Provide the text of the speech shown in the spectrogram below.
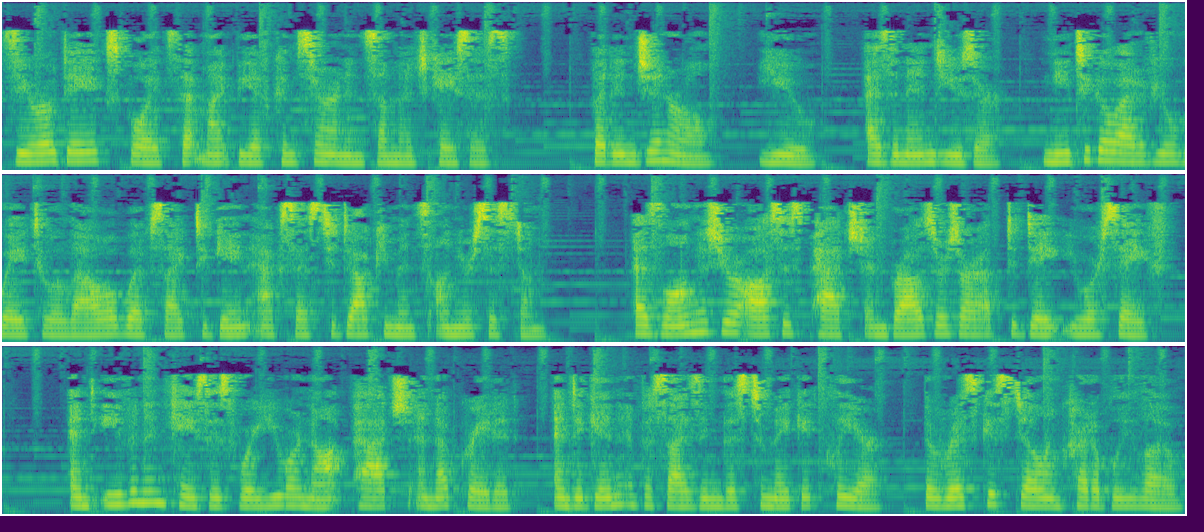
zero-day exploits that might be of concern in some edge cases. But in general, you, as an end user, need to go out of your way to allow a website to gain access to documents on your system. As long as your OS is patched and browsers are up to date you are safe. And even in cases where you are not patched and upgraded, and again emphasizing this to make it clear, the risk is still incredibly low.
